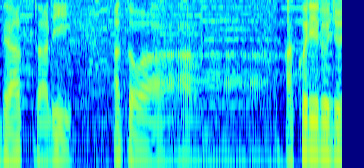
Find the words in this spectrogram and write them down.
であったりあとはアクリル樹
